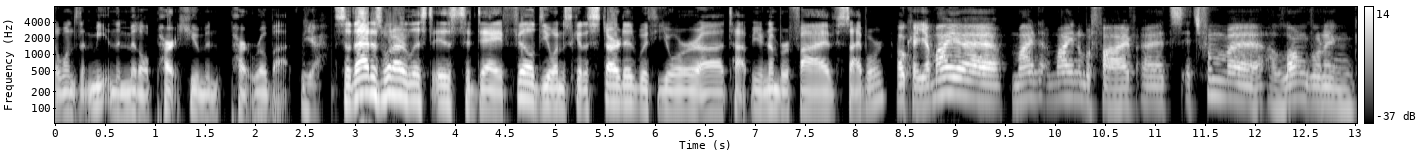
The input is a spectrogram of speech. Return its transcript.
the ones that meet in the middle, part human, part robot. Yeah. So that is what our list is today. Phil, do you want to get us started with your uh, top, your number five cyborg? Okay, yeah, my uh, my my number five. Uh, it's it's from uh, a long running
